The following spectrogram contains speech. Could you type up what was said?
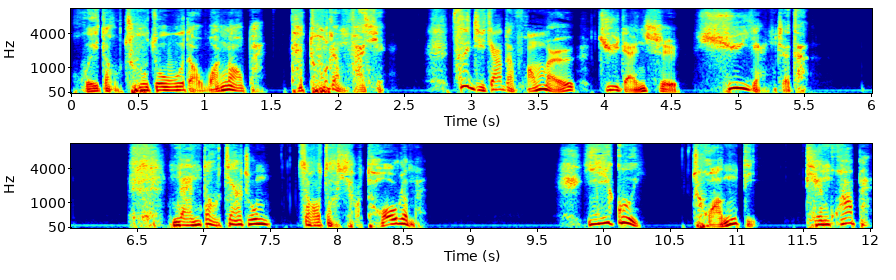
回到出租屋的王老板，他突然发现自己家的房门居然是虚掩着的。难道家中遭到小偷了吗？衣柜、床底、天花板，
